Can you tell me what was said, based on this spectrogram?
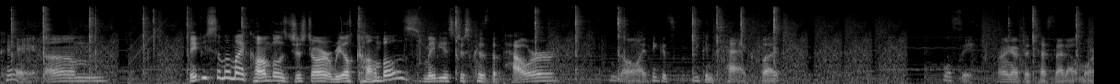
Okay, um... Maybe some of my combos just aren't real combos? Maybe it's just because the power... No, I think it's you can tech, but... We'll see. I'm gonna have to test that out more.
